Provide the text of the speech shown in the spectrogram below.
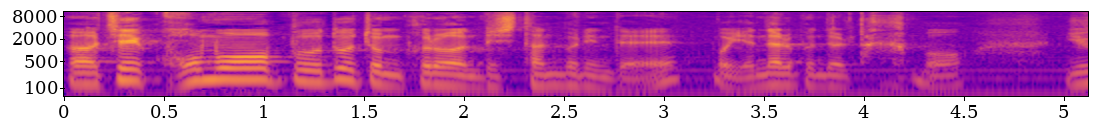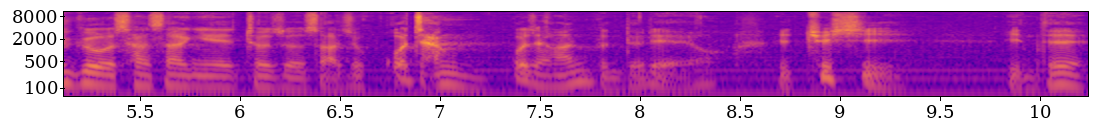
어, 제 고모부도 좀 그런 비슷한 분인데 뭐 옛날 분들 다뭐 유교 사상에 젖어서 아주 꼬장 꼬장한 분들이에요. 최 씨인데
